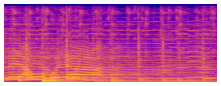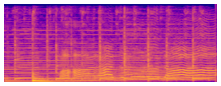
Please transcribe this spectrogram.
અને આવું બોલ્યા મહારાજ મૂળદા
